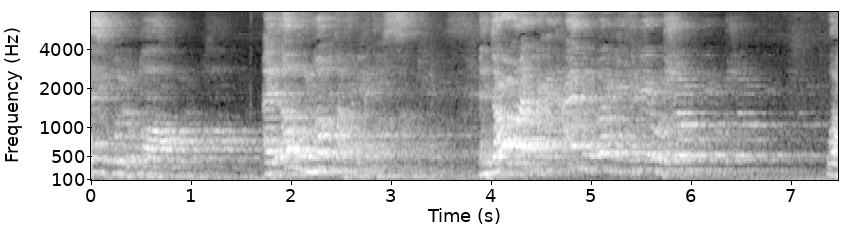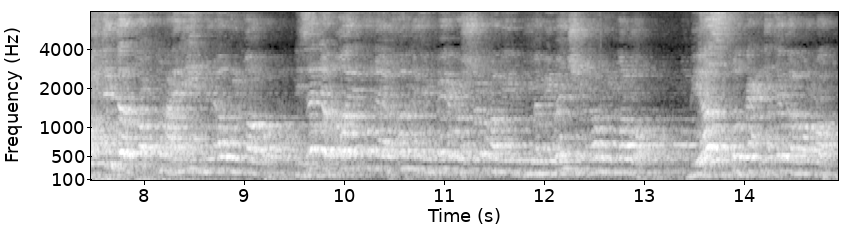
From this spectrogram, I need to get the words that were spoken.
الناس خلقا الأول مقطع في الحديث. أنت عمرك ما هتعامل واحد خبير وشر. وهتقدر تحكم عليه من أول مرة. لذلك الغالبون يا أخوانا في البيع والشر ما بيبانش من أول مرة. بيسقط بعد كده مرات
